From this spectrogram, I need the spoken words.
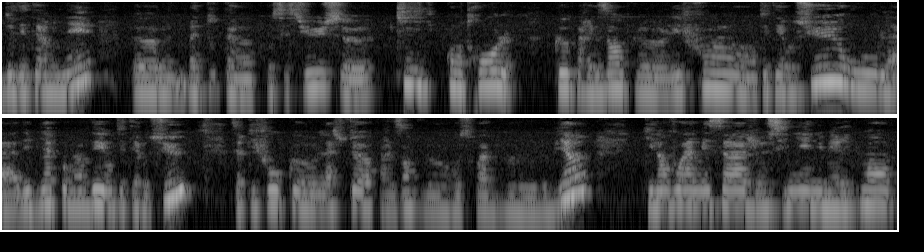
de déterminer ben, tout un processus qui contrôle que, par exemple, les fonds ont été reçus ou les biens commandés ont été reçus. C'est-à-dire qu'il faut que l'acheteur, par exemple, reçoive le bien, qu'il envoie un message signé numériquement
